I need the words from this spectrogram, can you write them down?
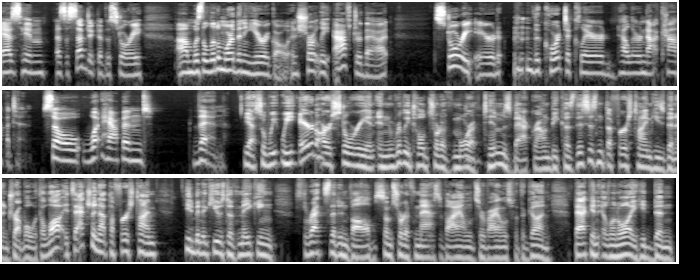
as him as a subject of the story um, was a little more than a year ago, and shortly after that, story aired, the court declared Heller not competent. So, what happened then? Yeah, so we, we aired our story and, and really told sort of more of Tim's background because this isn't the first time he's been in trouble with the law. It's actually not the first time he'd been accused of making threats that involved some sort of mass violence or violence with a gun. Back in Illinois, he'd been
